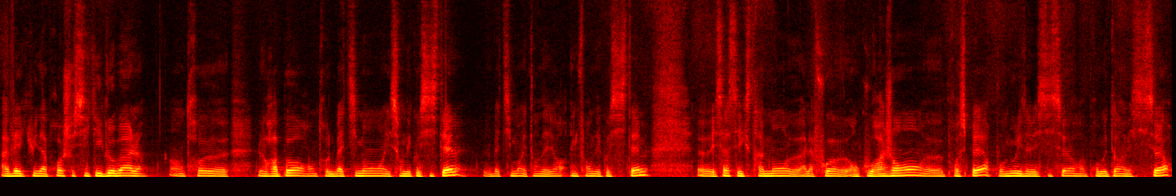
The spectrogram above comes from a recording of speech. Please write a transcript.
avec une approche aussi qui est globale entre euh, le rapport entre le bâtiment et son écosystème, le bâtiment étant d'ailleurs une forme d'écosystème. Euh, et ça, c'est extrêmement euh, à la fois encourageant, prospère pour nous les investisseurs, promoteurs, investisseurs,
